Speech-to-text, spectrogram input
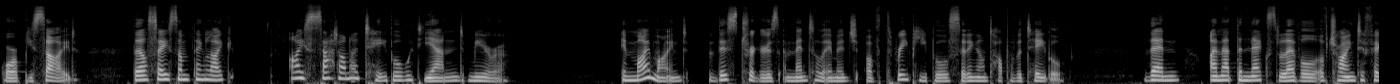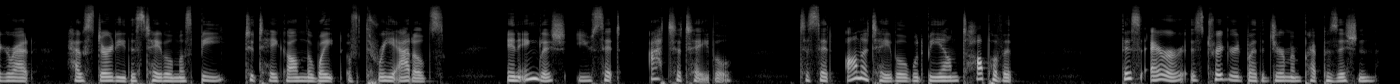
or beside, they'll say something like, I sat on a table with Jan Mira. In my mind, this triggers a mental image of three people sitting on top of a table. Then I'm at the next level of trying to figure out how sturdy this table must be to take on the weight of three adults. In English, you sit at a table. To sit on a table would be on top of it. This error is triggered by the German preposition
